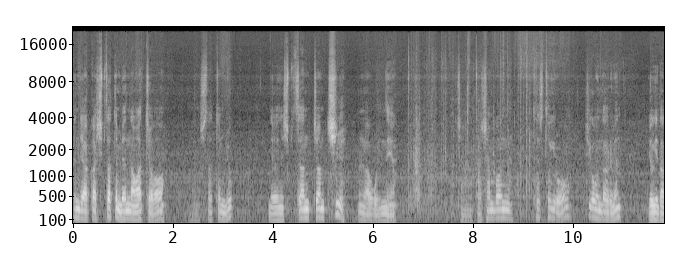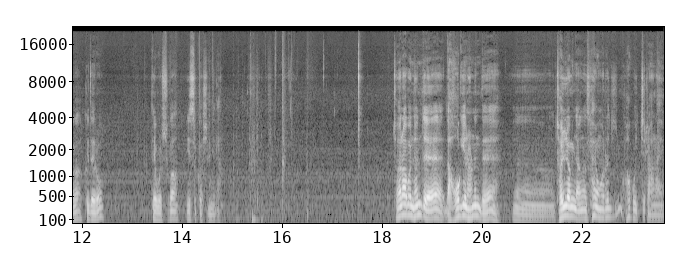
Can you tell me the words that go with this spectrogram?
현재 아까 14점 몇 나왔죠? 14.6 여기는 13.7을 나오고 있네요. 자, 다시 한번 테스터기로 찍어 본다 그러면 여기다가 그대로 대볼 수가 있을 것입니다. 전압은 현재 나오긴 하는데 어, 전력량은 사용하고 있질 않아요.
